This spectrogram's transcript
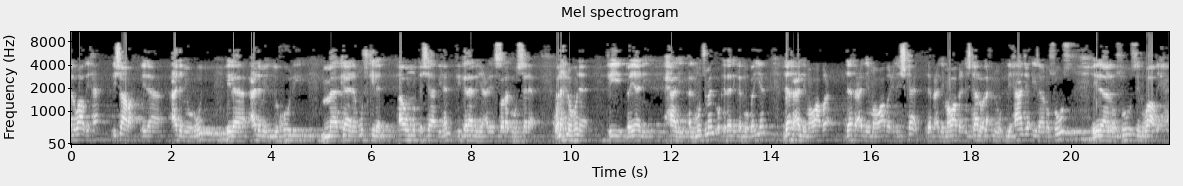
الواضحة إشارة إلى عدم ورود إلى عدم الدخول ما كان مشكلا أو متشابها في كلامه عليه الصلاة والسلام. ونحن هنا في بيان حال المجمل وكذلك المبين دفعا لمواضع دفعا لمواضع الإشكال دفعا لمواضع الإشكال ونحن بحاجة إلى نصوص إلى نصوص واضحة.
